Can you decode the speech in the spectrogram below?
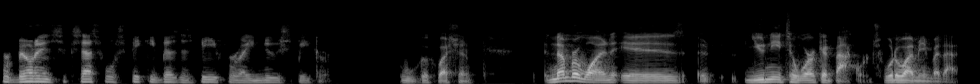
for building a successful speaking business be for a new speaker? Ooh, good question. Number one is you need to work it backwards. What do I mean by that?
